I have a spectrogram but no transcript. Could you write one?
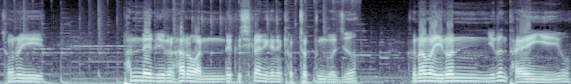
저는 이 판넬 일을 하러 왔는데 그 시간이 그냥 겹쳤던 거죠. 그나마 이런 일은 다행이에요.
